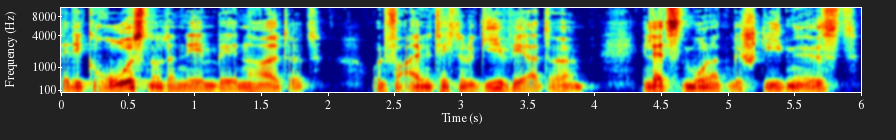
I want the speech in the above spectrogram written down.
der die großen Unternehmen beinhaltet und vor allem die Technologiewerte, in den letzten Monaten gestiegen ist,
